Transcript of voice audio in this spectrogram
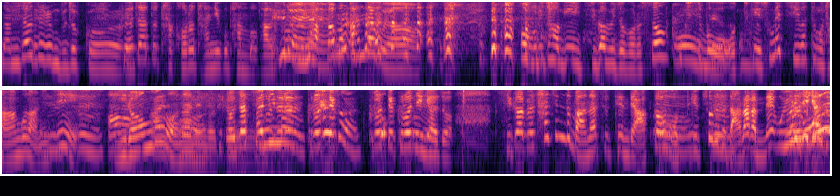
남자들은 무조건 그 여자도 다 걸어 다니고 밥 먹어. 밥 그래. 밥 떠먹고 한다고요. 어, 우리 자기 지갑 잊어버렸어? 혹시 어, 뭐 네. 어떻게 소매치기 같은 거 당한 건 아니지? 응, 응. 이런 걸 아니, 원하는 어. 거지. 여자친구들은 그럴 때, 최소한 그럴 때 그런 응. 얘기 하죠. 지갑에 사진도 많았을 텐데 아까워 응. 어떻게 추억에서 응. 날아갔네? 뭐 이런 얘기 하죠.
